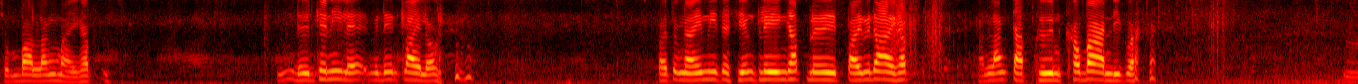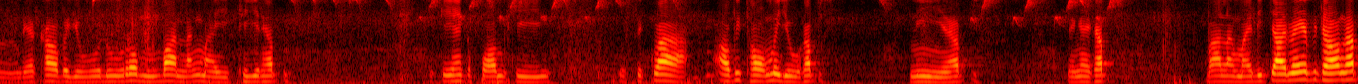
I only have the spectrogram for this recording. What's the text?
ชมบ้านหลังใหม่ครับ เดินแค่นี้แหละ ไม่เดินไกลหรอก ไปตรงไหนมีแต่เสียงเพลงครับเลยไปไม่ได้ครับหันหลังกลับคืนเข้าบ้านดีกว่าอืมเดี๋ยวเข้าไปอยู่ดูร่มบ้านหลังใหม่อีกทีนะครับเมื่อกี้ให้กระปอมขี่รู้สึกว่าเอาพี่ทองไม่อยู่ครับ นี่นะครับเป็นไงครับ บ้านหลังใหม่ดีใจไหมครับพี่ทองครับ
